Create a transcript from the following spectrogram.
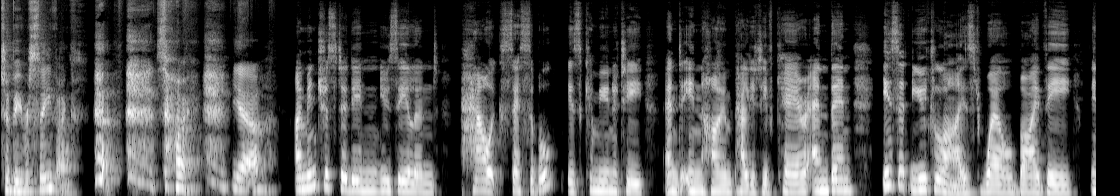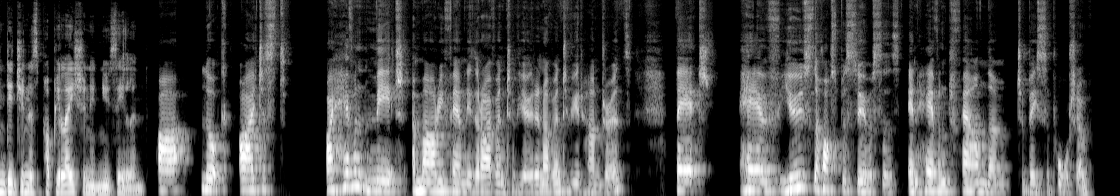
to be receiving. so, yeah. I'm interested in New Zealand how accessible is community and in home palliative care? And then is it utilised well by the Indigenous population in New Zealand? Uh, look, I just, I haven't met a Maori family that I've interviewed, and I've interviewed hundreds, that have used the hospice services and haven't found them to be supportive.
